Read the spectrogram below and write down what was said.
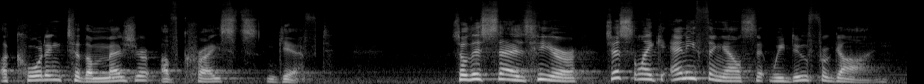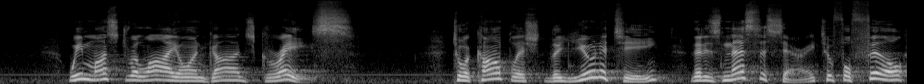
according to the measure of Christ's gift. So this says here just like anything else that we do for God, we must rely on God's grace to accomplish the unity that is necessary to fulfill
